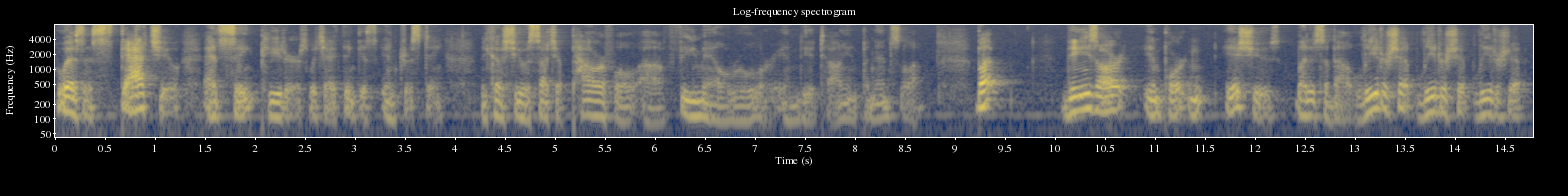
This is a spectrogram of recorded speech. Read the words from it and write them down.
who has a statue at St. Peter's, which I think is interesting because she was such a powerful uh, female ruler in the Italian peninsula. But these are important issues, but it's about leadership, leadership, leadership,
